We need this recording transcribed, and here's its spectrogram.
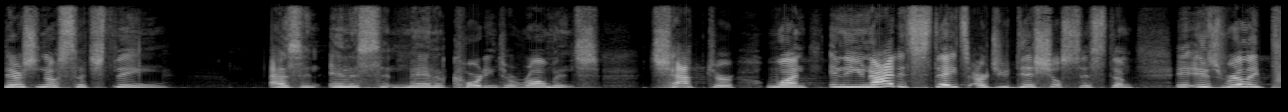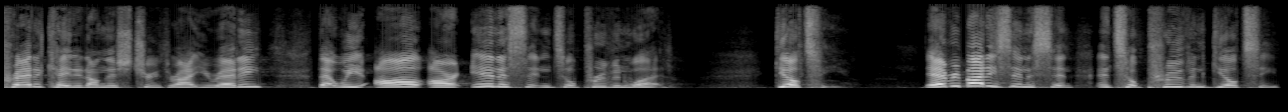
There's no such thing as an innocent man according to Romans chapter 1. In the United States, our judicial system is really predicated on this truth, right? You ready? That we all are innocent until proven what? Guilty. Everybody's innocent until proven guilty.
